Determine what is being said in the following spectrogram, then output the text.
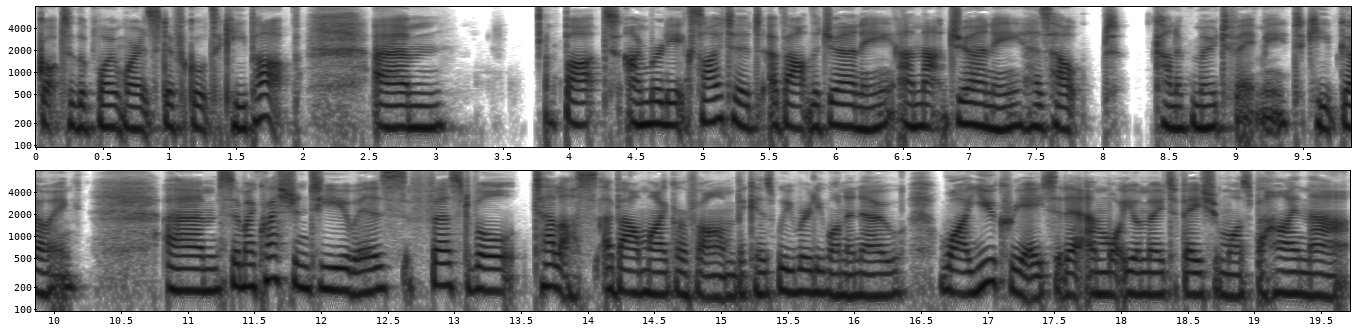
got to the point where it's difficult to keep up. Um, but I'm really excited about the journey, and that journey has helped kind of motivate me to keep going. Um, so, my question to you is first of all, tell us about MicroPharm because we really want to know why you created it and what your motivation was behind that.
